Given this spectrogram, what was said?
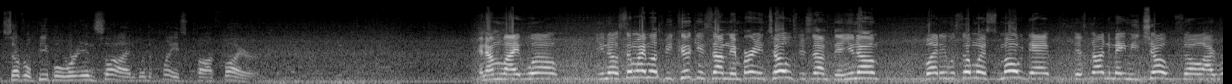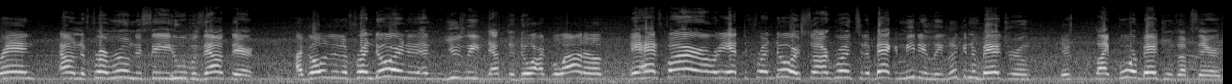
Several people were inside when the place caught fire. And I'm like, well, you know, somebody must be cooking something and burning toast or something, you know? But it was so much smoke that it started to make me choke. So I ran out in the front room to see who was out there. I go to the front door, and usually that's the door I go out of. It had fire already at the front door, so I run to the back immediately, look in the bedroom. There's like four bedrooms upstairs.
